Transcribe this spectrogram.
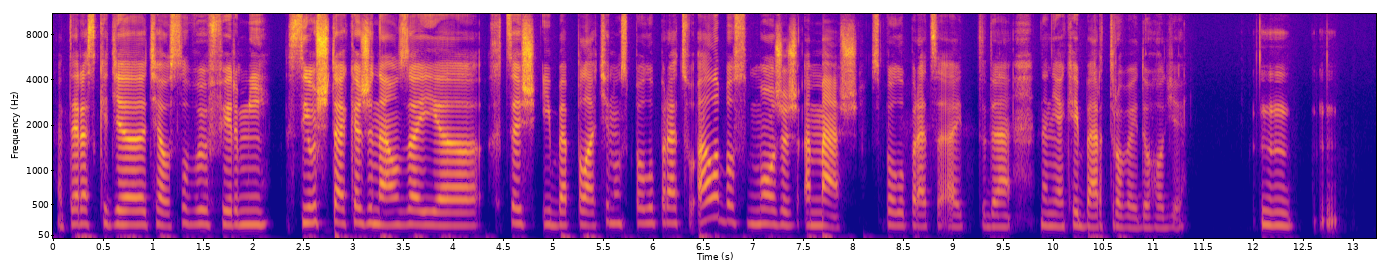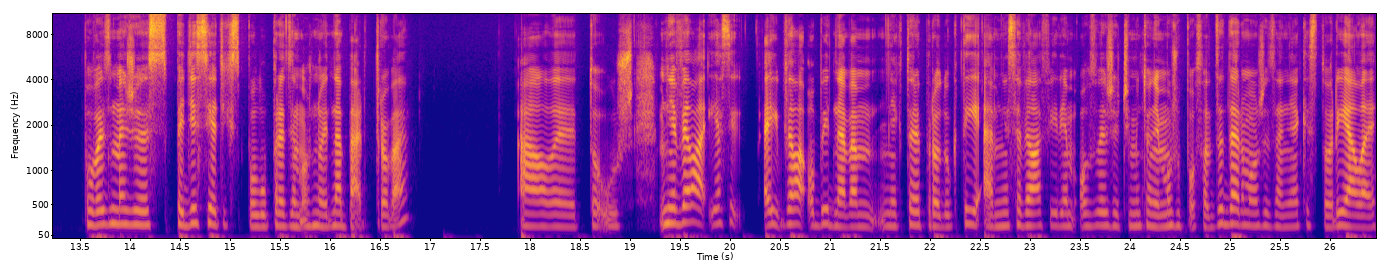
A teraz, keď e, ťa oslovujú firmy, si už taká, že naozaj e, chceš iba platenú spoluprácu, alebo môžeš a máš spolupráce aj teda na nejakej bartrovej dohode? Mm, povedzme, že z 50 spoluprác je možno jedna bartrová, ale to už, mne veľa, ja si aj veľa objednávam niektoré produkty a mne sa veľa firiem ozve, že či mi to nemôžu poslať zadarmo, že za nejaké story, ale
